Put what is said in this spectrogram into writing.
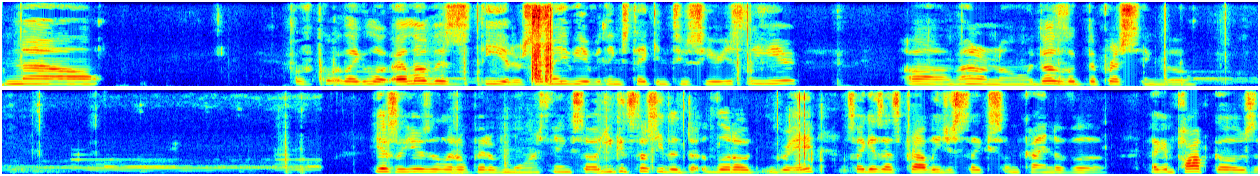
Now, of course, like look, I love this theater, so maybe everything's taken too seriously here. Um, I don't know. It does look depressing though. Yeah, so here's a little bit of more thing. So you can still see the d- little gray. So I guess that's probably just like some kind of a like in Pop Goes.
